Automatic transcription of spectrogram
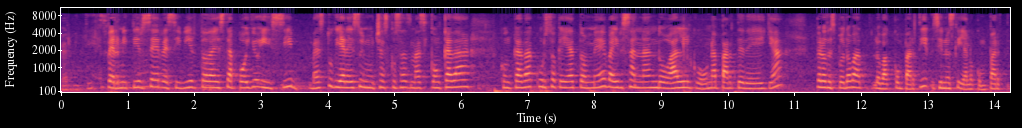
permitirse. recibir todo este apoyo y sí, va a estudiar eso y muchas cosas más y con cada con cada curso que ella tome va a ir sanando algo, una parte de ella, pero después lo va, lo va a compartir, si no es que ya lo comparte,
